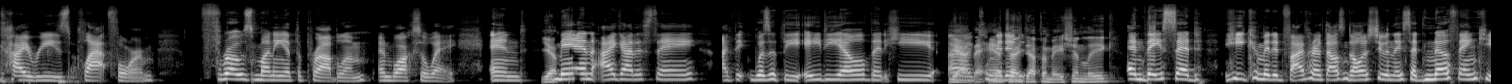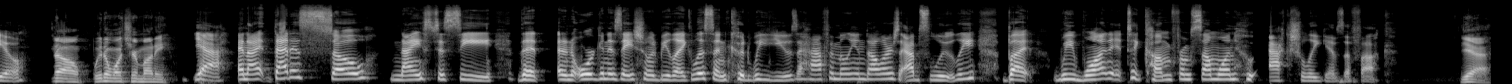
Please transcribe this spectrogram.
Kyrie's platform throws money at the problem and walks away. And Yep. man, I gotta say, I think was it the ADL that he Yeah, uh, the committed, Anti-Defamation League. and they said he committed five hundred thousand dollars to, and they said no, thank you. No, we don't want your money. Yeah, and I that is so nice to see that an organization would be like, "Listen, could we use a half a million dollars? Absolutely, but we want it to come from someone who actually gives a fuck." Yeah,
